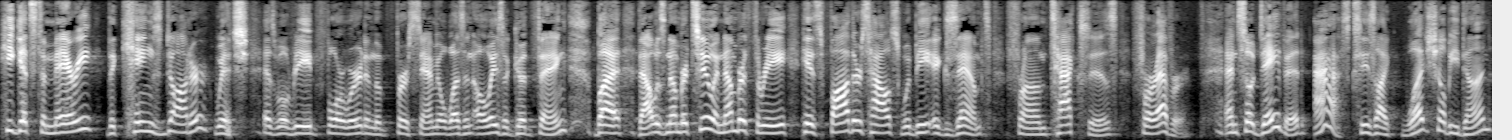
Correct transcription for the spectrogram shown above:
he gets to marry the king's daughter, which, as we'll read forward in the first Samuel, wasn't always a good thing. But that was number two. And number three, his father's house would be exempt from taxes forever. And so David asks, he's like, What shall be done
